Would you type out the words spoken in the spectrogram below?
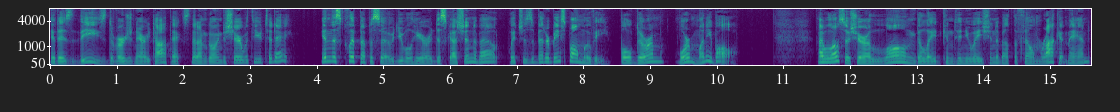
It is these diversionary topics that I'm going to share with you today. In this clip episode, you will hear a discussion about which is a better baseball movie, Bull Durham or Moneyball. I will also share a long delayed continuation about the film Rocket Man,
